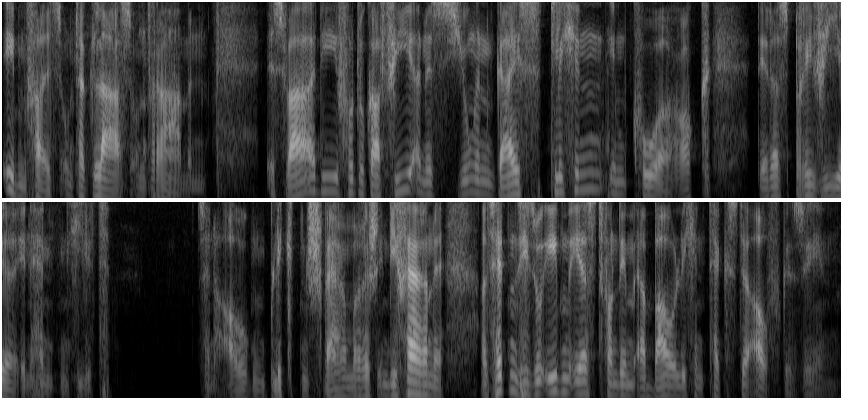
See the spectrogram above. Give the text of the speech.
ebenfalls unter Glas und Rahmen. Es war die Fotografie eines jungen Geistlichen im Chorrock, der das Brevier in Händen hielt. Seine Augen blickten schwärmerisch in die Ferne, als hätten sie soeben erst von dem erbaulichen Texte aufgesehen.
